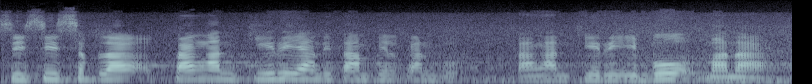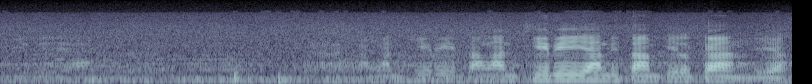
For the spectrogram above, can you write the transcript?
sisi sebelah tangan kiri yang ditampilkan, Bu. Tangan kiri Ibu mana? Tangan kiri, tangan kiri yang ditampilkan, ya.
